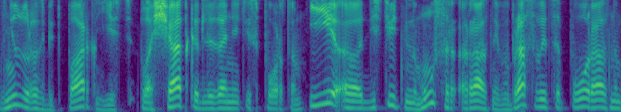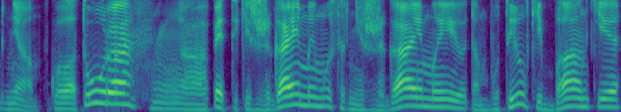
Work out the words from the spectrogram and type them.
Внизу разбит парк, есть площадка для занятий спортом. И э, действительно мусор разный выбрасывается по разным дням. Макулатура, м, а, опять-таки сжигаемый мусор, несжигаемый, там бутылки, банки,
